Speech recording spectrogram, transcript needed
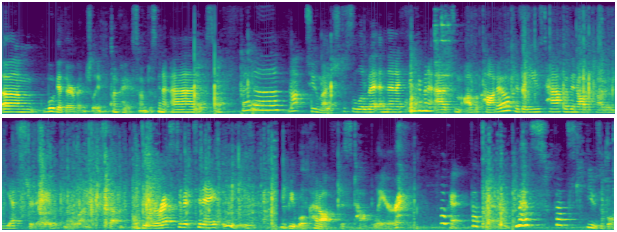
Um, we'll get there eventually. Okay, so I'm just gonna add some feta, not too much, just a little bit. And then I think I'm gonna add some avocado because I used half of an avocado yesterday with my lunch. So I'll do the rest of it today. Ooh, maybe we'll cut off this top layer. okay, that's. That's, that's usable.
